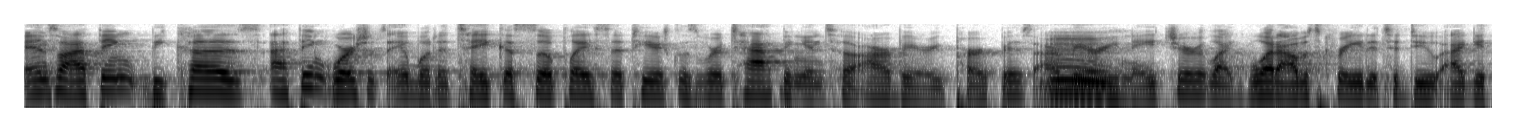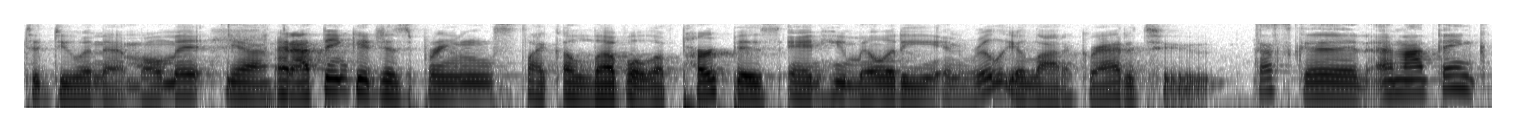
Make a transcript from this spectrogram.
And so I think because I think worship's able to take us to a place of tears because we're tapping into our very purpose, our mm. very nature. Like what I was created to do, I get to do in that moment. Yeah. And I think it just brings like a level of purpose and humility and really a lot of gratitude. That's good. And I think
